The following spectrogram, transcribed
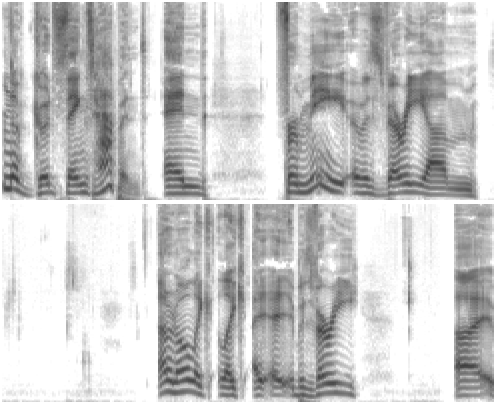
you know, good things happened, and for me, it was very um, I don't know, like like it was very. Uh,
